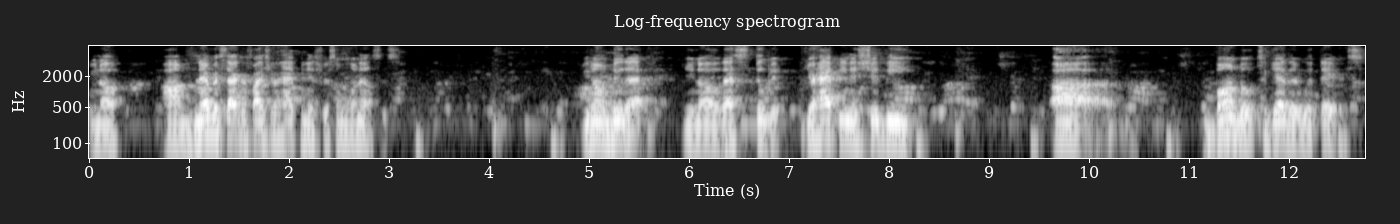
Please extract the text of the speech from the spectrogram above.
You know, um, never sacrifice your happiness for someone else's. You don't do that. You know, that's stupid. Your happiness should be uh bundled together with theirs.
